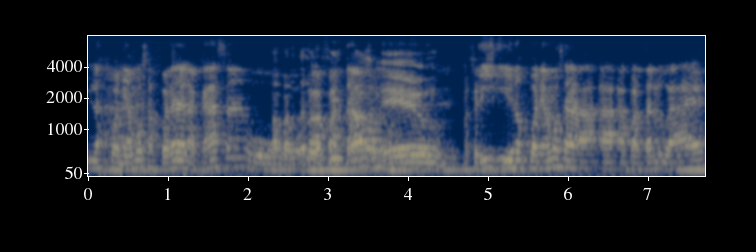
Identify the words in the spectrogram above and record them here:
y las poníamos afuera de la casa o apartar apartábamos. Y, y nos poníamos a, a- a apartar lugares.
